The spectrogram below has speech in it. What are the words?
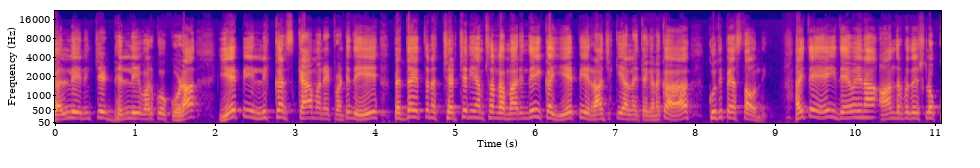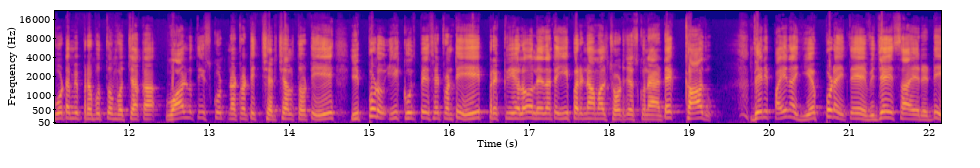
గల్లీ నుంచి ఢిల్లీ వరకు కూడా ఏపీ లిక్కర్ స్కామ్ అనేటువంటిది పెద్ద ఎత్తున చర్చనీయాంశంగా మారింది. ఇక ఏపీ రాజకీయాలను అయితే గనక కుదిపేస్తూ ఉంది. అయితే ఇదేమైనా ఆంధ్రప్రదేశ్లో కూటమి ప్రభుత్వం వచ్చాక వాళ్ళు తీసుకుంటున్నటువంటి చర్చలతోటి ఇప్పుడు ఈ కుదిపేసేటువంటి ప్రక్రియలో లేదంటే ఈ పరిణామాలు చోటు చేసుకున్నాయంటే కాదు. దీనిపైన ఎప్పుడైతే విజయసాయి రెడ్డి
